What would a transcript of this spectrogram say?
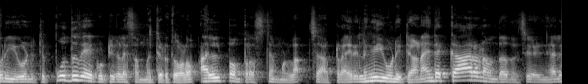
ഒരു യൂണിറ്റ് പൊതുവേ കുട്ടികളെ സംബന്ധിച്ചിടത്തോളം അല്പം പ്രശ്നമുള്ള ചാപ്റ്റർ ആയി അല്ലെങ്കിൽ യൂണിറ്റാണ് അതിന്റെ കാരണം എന്താണെന്ന് വെച്ച് കഴിഞ്ഞാൽ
